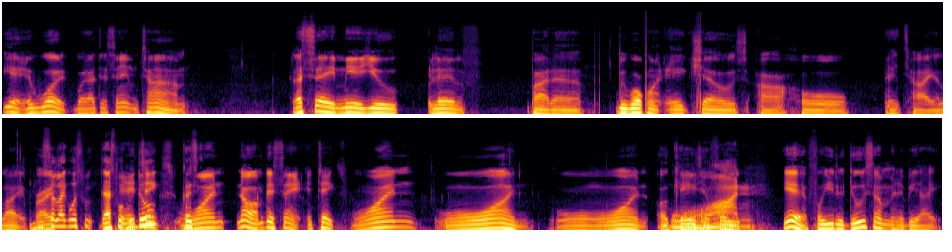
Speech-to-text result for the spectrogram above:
Yeah, it would. But at the same time, let's say me and you live by the, we walk on eggshells our whole entire life, You right? feel like what's, that's what And we it do? Takes one. No, I'm just saying it takes one, one, one occasion for you, One. yeah, for you to do something and to be like,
